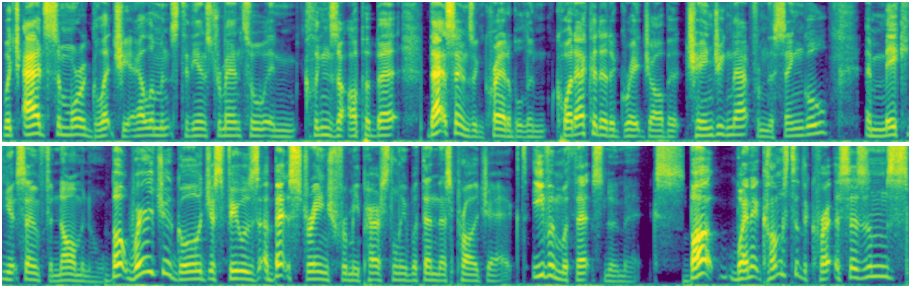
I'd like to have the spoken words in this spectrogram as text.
which adds some more glitchy elements to the instrumental and cleans it up a bit. That sounds incredible, and Quadeca did a great job at changing that from the single and making it sound phenomenal. But Where'd You Go just feels a bit strange for me personally within this project, even with its new mix. But when it comes to the criticisms,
